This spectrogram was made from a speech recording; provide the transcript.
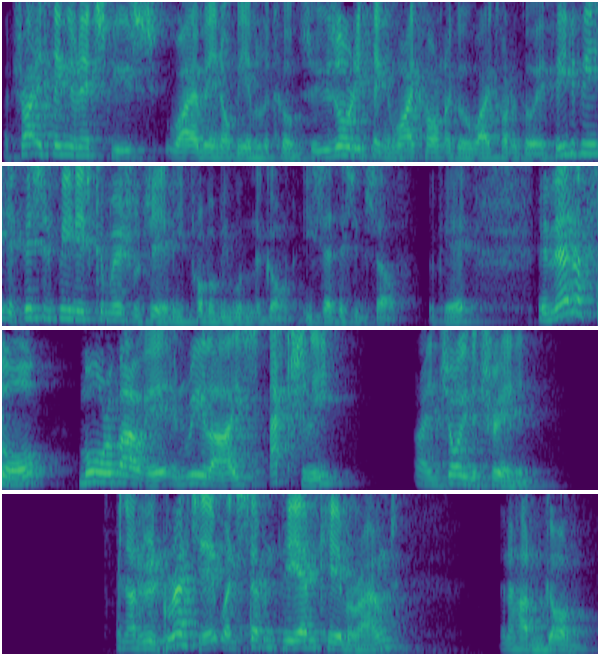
I tried to think of an excuse why I may not be able to come. So he was already thinking, why can't I go? Why can't I go? If he'd been, if this had been his commercial gym, he probably wouldn't have gone. He said this himself. Okay, and then I thought more about it and realised actually I enjoy the training, and I'd regret it when 7 p.m. came around and I hadn't gone.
